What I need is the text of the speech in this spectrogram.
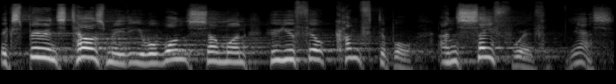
Experience tells me that you will want someone who you feel comfortable and safe with. Yes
